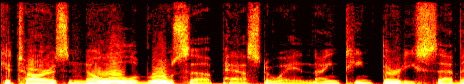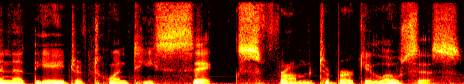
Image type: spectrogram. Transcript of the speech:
Guitarist Noel Rosa passed away in 1937 at the age of 26 from tuberculosis.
